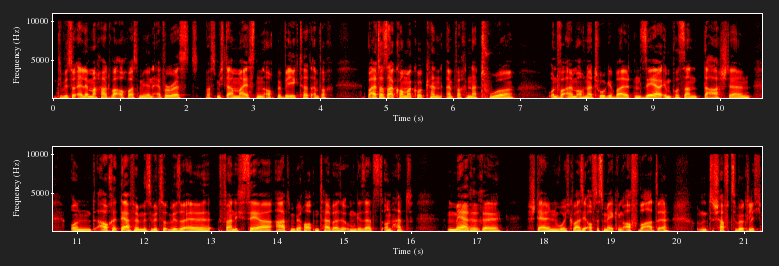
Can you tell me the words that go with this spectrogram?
Die visuelle Machart war auch, was mir in Everest, was mich da am meisten auch bewegt hat. Einfach, Balthasar Kormakur kann einfach Natur und vor allem auch Naturgewalten sehr imposant darstellen. Und auch der Film ist visu- visuell, fand ich, sehr atemberaubend teilweise umgesetzt und hat mehrere Stellen, wo ich quasi auf das Making-of warte und schafft es wirklich,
